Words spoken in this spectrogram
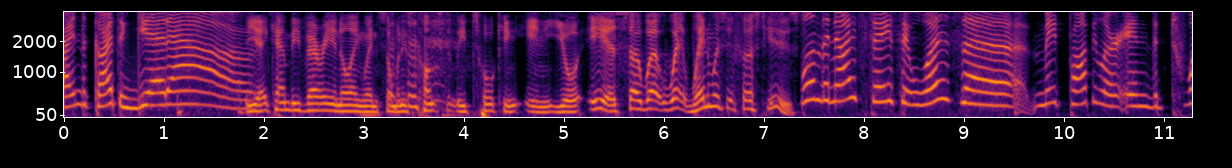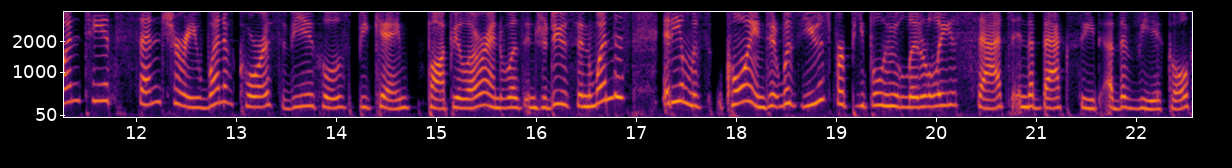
ride in the car, then get out. Yeah, it can be very annoying when someone is constantly talking in your ear. So, uh, wh- when was it first used? Well, in the United States, it was uh, made popular in the 20th century when, of course, vehicles became popular and was introduced. And when this idiom was coined, it was used for people who literally sat in the back seat of the vehicle,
